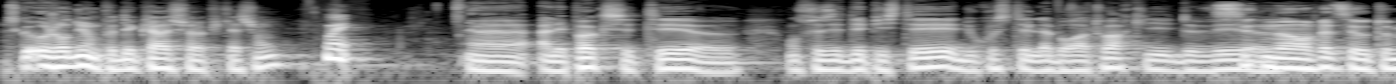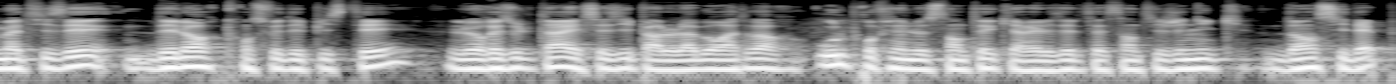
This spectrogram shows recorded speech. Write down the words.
Parce qu'aujourd'hui, on peut déclarer sur l'application. Oui. Euh, à l'époque, c'était, euh, on se faisait dépister, et du coup, c'était le laboratoire qui devait. Euh, Non, en fait, c'est automatisé. Dès lors qu'on se fait dépister, le résultat est saisi par le laboratoire ou le professionnel de santé qui a réalisé le test antigénique dans SIDEP.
